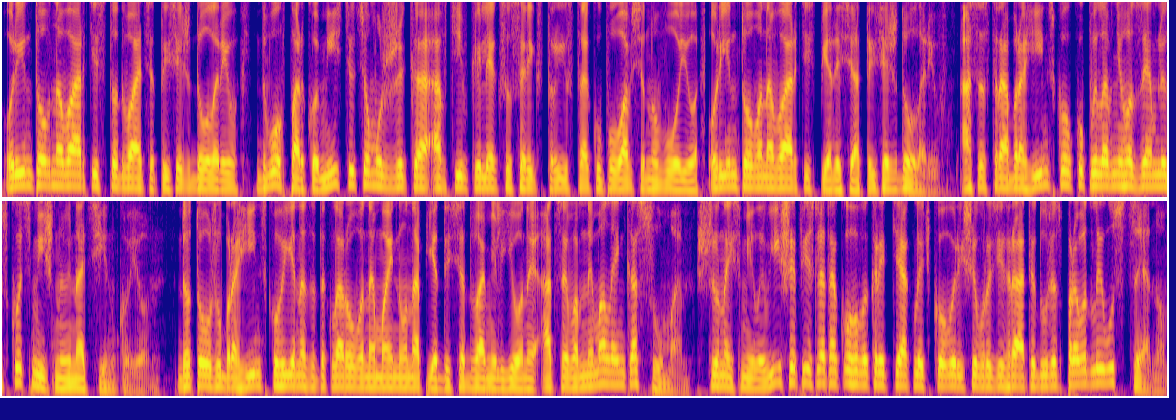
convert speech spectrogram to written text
Орієнтовна вартість 120 тисяч доларів. Двох паркомісць у цьому ж ЖК автівки Lexus RX 300 купувався новою. Орієнтована вартість 50 тисяч доларів. А сестра Брагінського купила в нього землю з космічною націнкою. До того ж, у Брагінського є незадеклароване майно на 52 мільйони, а це вам не маленька сума. Що найсміливіше після такого викриття Кличко вирішив розіграти дуже справедливу сцену.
